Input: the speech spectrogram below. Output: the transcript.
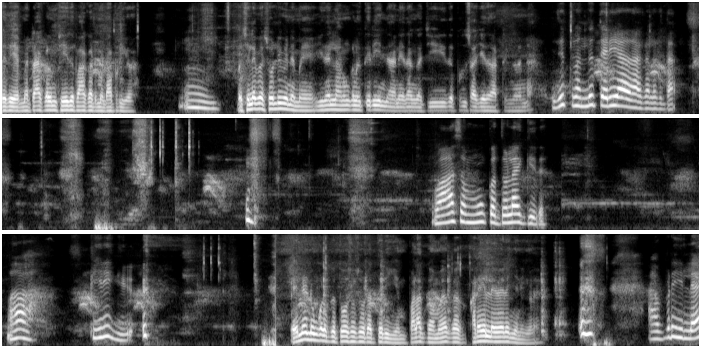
தெரிய மெட்டாக்களும் செய்து பார்க்க மாட்டா அப்படியோ? ம். இப்போ சில பேர் சொல்லி வேணுமே இதெல்லாம் உங்களுக்கு தெரியும் தானே தங்கச்சி இதை புதுசாக செய்து காட்டுறீங்கன்னா இது வந்து தெரியாத ஆக்களுக்கு தான். வாசம் மூக்க துளாக்கிது. ஆ பிரிக்குது. என்னென்னு உங்களுக்கு தோசை சுட தெரியும். பழக்கமா? கடையில் வேலை செஞ்சீங்களே? அப்படி இல்லை.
